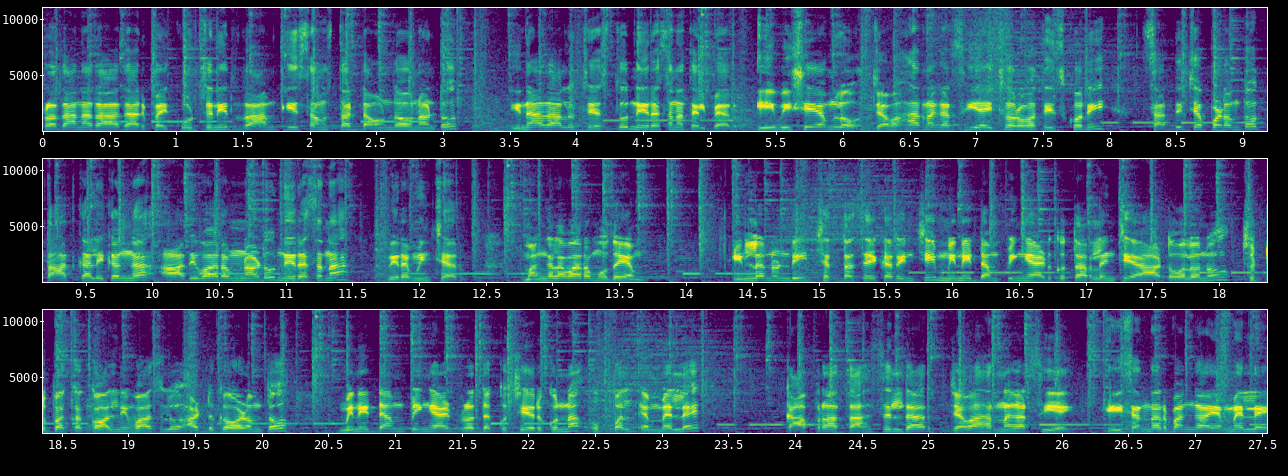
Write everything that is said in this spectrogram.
ప్రధాన రహదారిపై కూర్చుని రామ్కీ సంస్థ డౌన్ డౌన్ అంటూ నినాదాలు చేస్తూ నిరసన తెలిపారు. ఈ విషయంలో జవహర్ నగర్ సిఐ చొరవ తీసుకొని సర్ది చెప్పడంతో తాత్కాలికంగా ఆదివారం నాడు నిరసన విరమించారు. మంగళవారం ఉదయం ఇండ్ల నుండి చెత్త సేకరించి మినీ డంపింగ్ యార్డ్కు తరలించే ఆటోలను చుట్టుపక్క కాలనీ వాసులు అడ్డుకోవడంతో మినీ డంపింగ్ యార్డ్ వద్దకు చేరుకున్న ఉప్పల్ ఎమ్మెల్యే కాప్రా తహసీల్దార్ జవహర్ నగర్ సిఐ. ఈ సందర్భంగా ఎమ్మెల్యే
